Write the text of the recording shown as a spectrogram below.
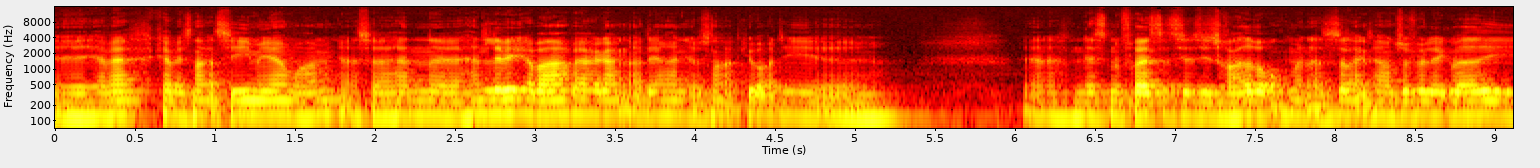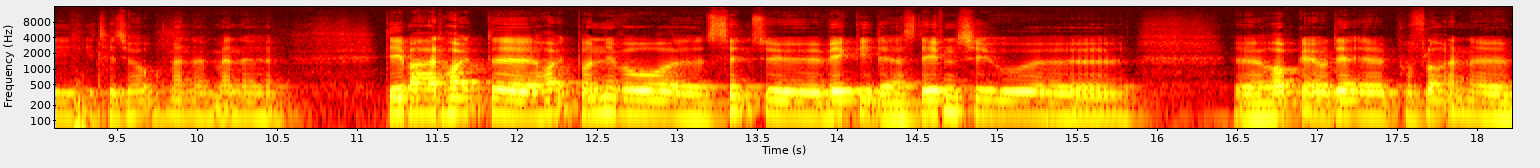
Øh, ja, hvad kan vi snart sige mere om Ramming? Altså, han, øh, han leverer bare hver gang, og det har han jo snart gjort i øh, ja, næsten fristet til at sige 30 år, men altså, så langt har han selvfølgelig ikke været i, i TTH. Men, øh, men øh, det er bare et højt, øh, højt bundniveau, øh, sindssygt vigtigt i deres defensive øh, øh, opgave der øh, på fløjen. Øh,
